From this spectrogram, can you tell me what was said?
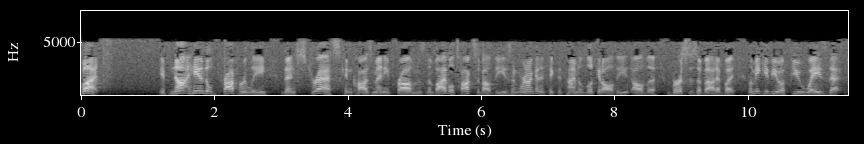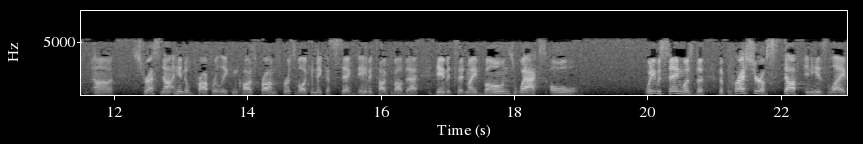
But if not handled properly, then stress can cause many problems. The Bible talks about these, and we're not going to take the time to look at all the all the verses about it. But let me give you a few ways that uh, stress not handled properly can cause problems. First of all, it can make us sick. David talked about that. David said, "My bones wax old." What he was saying was the, the pressure of stuff in his life,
